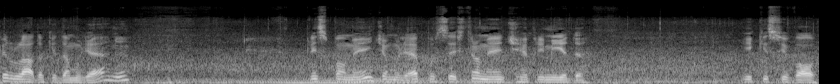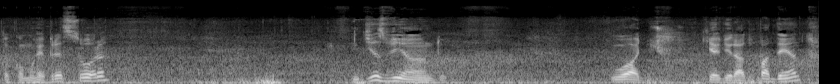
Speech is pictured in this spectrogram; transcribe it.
pelo lado aqui da mulher, né? Principalmente a mulher por ser extremamente reprimida e que se volta como repressora, desviando o ódio que é virado para dentro,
